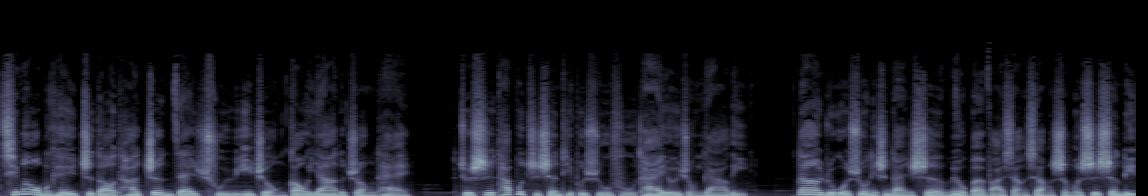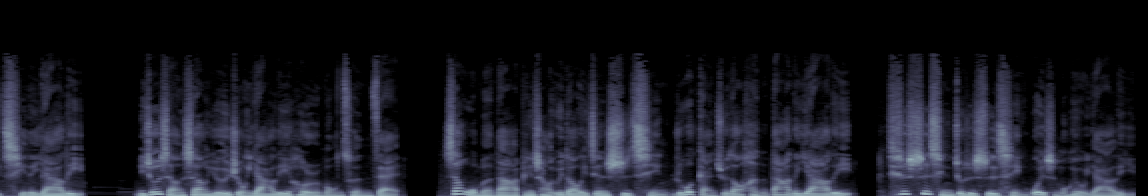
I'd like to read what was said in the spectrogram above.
起码我们可以知道他正在处于一种高压的状态，就是他不止身体不舒服，他还有一种压力。那如果说你是男生，没有办法想象什么是生理期的压力。你就想象有一种压力荷尔蒙存在，像我们呐，平常遇到一件事情，如果感觉到很大的压力，其实事情就是事情，为什么会有压力？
